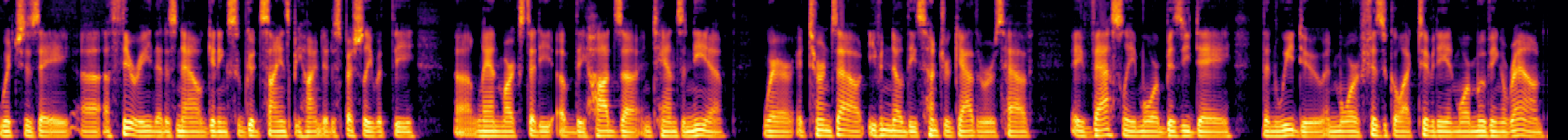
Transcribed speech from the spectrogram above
which is a, uh, a theory that is now getting some good science behind it, especially with the uh, landmark study of the Hadza in Tanzania, where it turns out, even though these hunter gatherers have a vastly more busy day than we do and more physical activity and more moving around,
